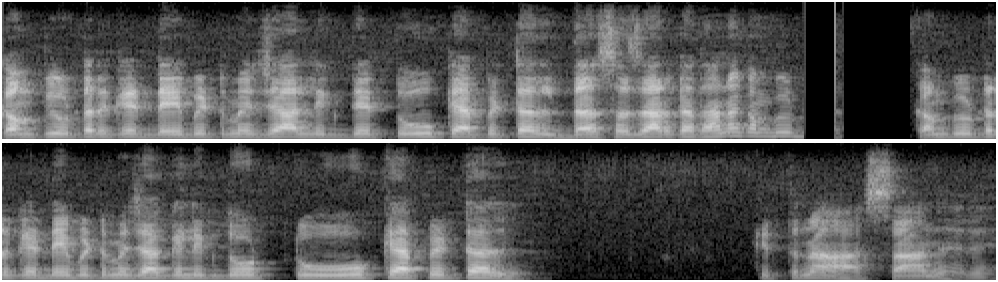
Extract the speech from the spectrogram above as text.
कंप्यूटर के डेबिट में जा लिख दे टू कैपिटल, दस हज़ार का था ना कंप्यूटर? कंप्यूटर के डेबिट में जाके लिख दो टू कैपिटल। कितना आसान है रे।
